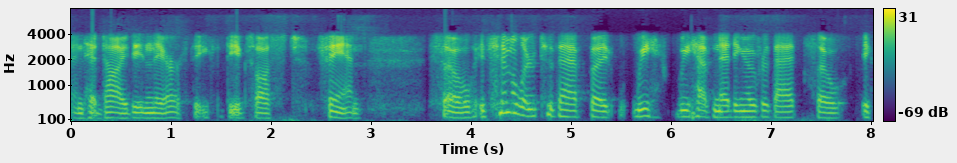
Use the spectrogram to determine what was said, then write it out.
and had died in there, the the exhaust fan. So it's similar to that, but we we have netting over that, so it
